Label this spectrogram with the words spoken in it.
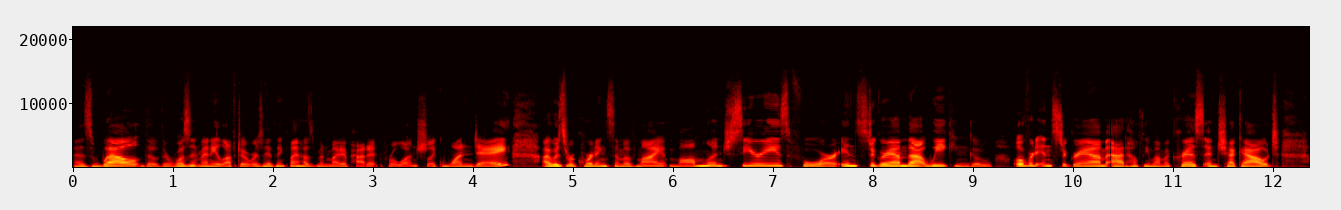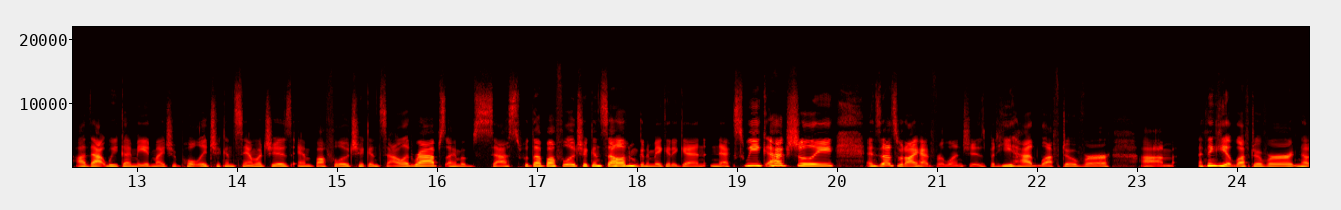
as well, though there wasn't many leftovers. I think my husband might have had it for lunch like one day. I was recording some of my mom lunch series for Instagram that week. You can go over to Instagram at Healthy Mama Kris and check out uh, that week I made my Chipotle chicken sandwiches and buffalo chicken salad wraps. I'm obsessed with that buffalo chicken salad. I'm going to make it again next week, actually. And so that's what I had for lunches, but he had leftover um, I think he had leftover, no,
